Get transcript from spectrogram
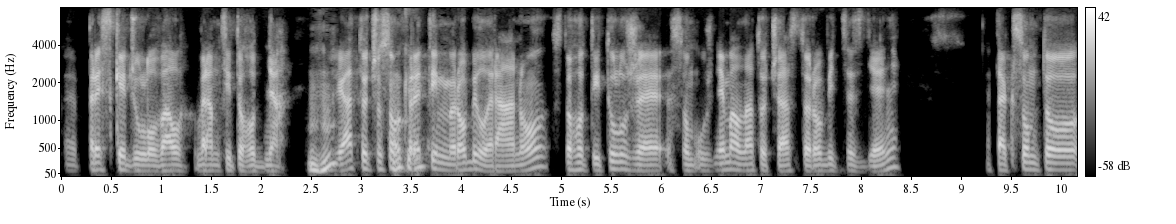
preskedžuloval v rámci toho dňa. Uh-huh. Ja to, čo som okay. predtým robil ráno, z toho titulu, že som už nemal na to čas to robiť cez deň, tak som to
